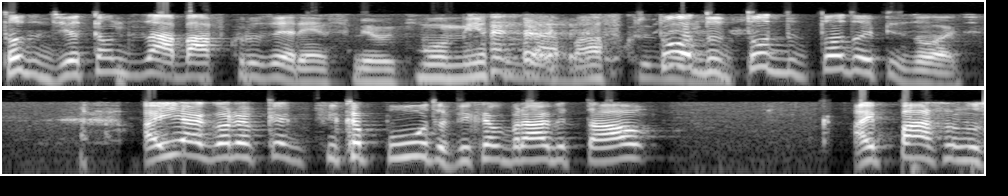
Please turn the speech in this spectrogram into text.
Todo dia tem um desabafo cruzeirense meu aqui. Momento de desabafo cruzeirense. todo, todo, todo episódio. Aí agora fica, fica puta, fica bravo e tal. Aí passa no.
